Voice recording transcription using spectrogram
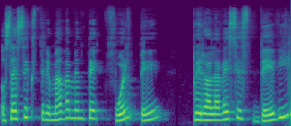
O sea, es extremadamente fuerte, pero a la vez es débil.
